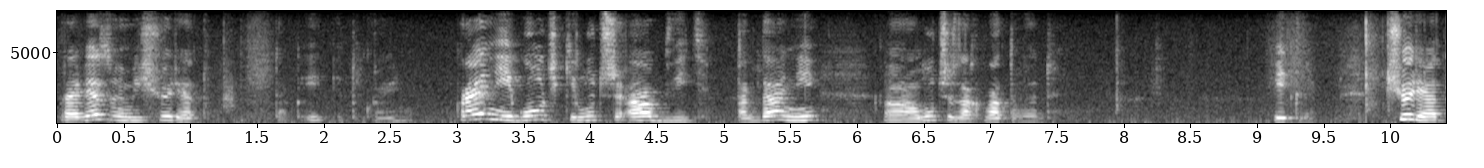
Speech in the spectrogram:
провязываем еще ряд. Так, и эту крайнюю. Крайние иголочки лучше обвить. Тогда они а, лучше захватывают петли. Еще ряд.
